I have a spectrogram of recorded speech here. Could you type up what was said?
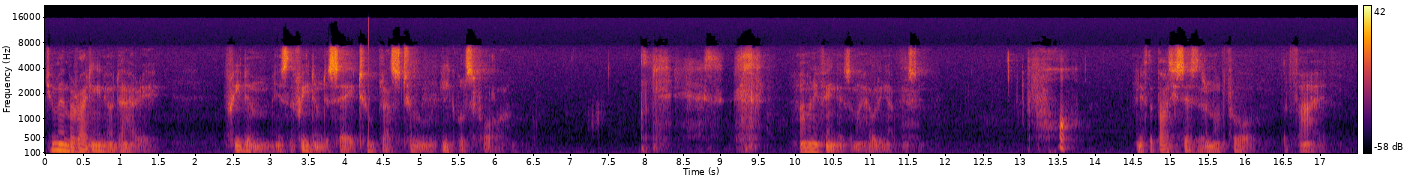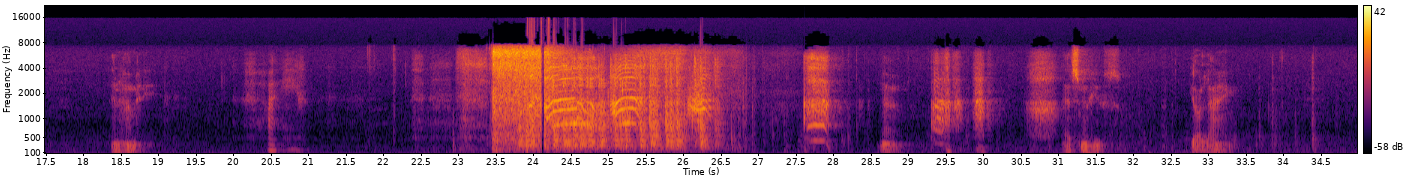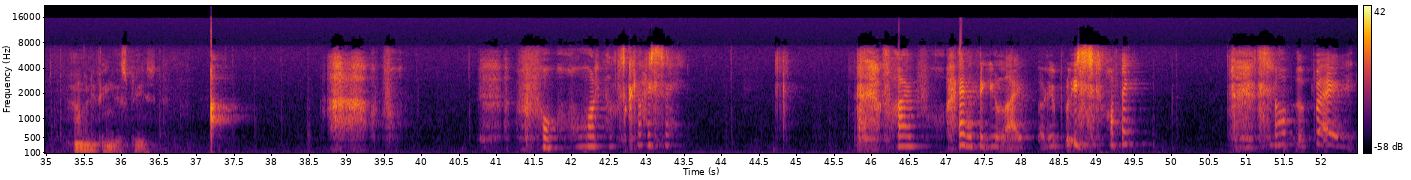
Do you remember writing in your diary? Freedom is the freedom to say two plus two equals four. Yes. How many fingers am I holding up, Winston? Four. And if the party says there are not four, but five, then how many? Five. No. That's no use. You're lying. How many fingers, please? Four. What else can I say? Five. Four. Anything you like. Only please stop it. Stop the pain.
